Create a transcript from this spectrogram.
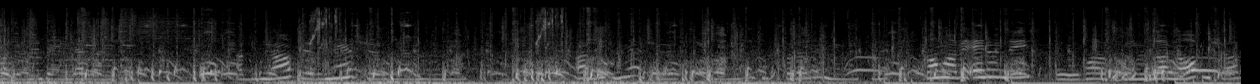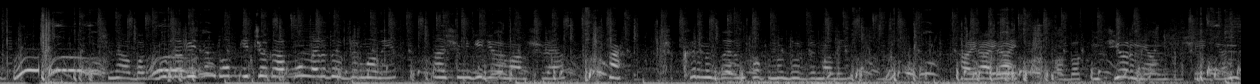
Hadi da engel. Abi ne yapıyoruz ne yaşıyoruz yani ya? Abi ne yaşıyoruz? Sorabilir miyim? Tamam abi en öndeyiz. Oha kırmızılar ne yapmış abi? Şimdi abi bak burada bizim top gidecek abi bunları durdurmalıyız. Ben şimdi gidiyorum abi şuraya. Heh. Şu kırmızıların topunu durdurmalıyım. Hayır hayır hayır. Abi bak itiyorum yalnız bir şey diyorum da.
